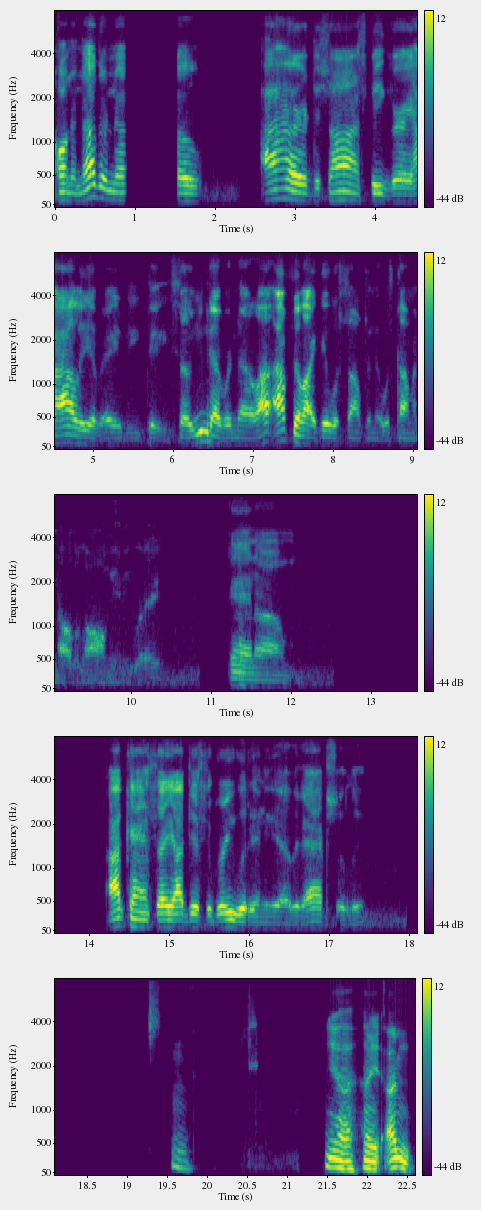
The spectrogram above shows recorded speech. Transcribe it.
on another note, I heard Deshaun speak very highly of AVP, so you never know. I, I feel like it was something that was coming all along anyway, and um, I can't say I disagree with any of it actually. Yeah, I, I'm.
